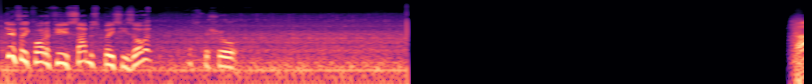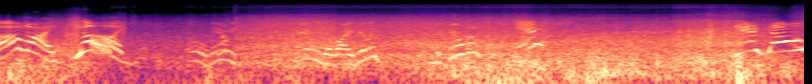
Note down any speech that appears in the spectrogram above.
definitely quite a few subspecies of it that's for sure Oh my god! Oh, now, he, now he's away, Billy. You filming? Yeah. Yeah, oh,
